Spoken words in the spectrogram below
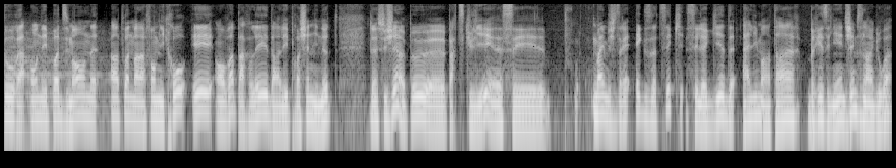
à On n'est pas du monde, Antoine au micro, et on va parler dans les prochaines minutes d'un sujet un peu euh, particulier. C'est même, je dirais, exotique. C'est le guide alimentaire brésilien. James Langlois,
